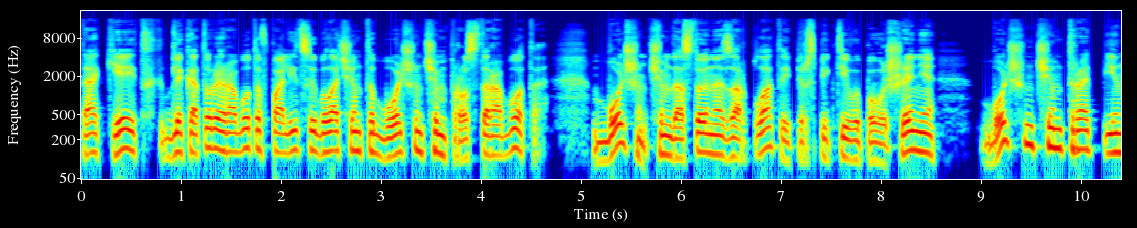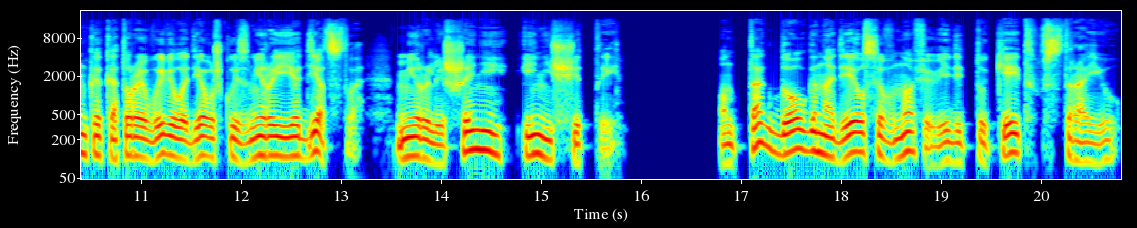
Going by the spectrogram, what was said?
Та Кейт, для которой работа в полиции была чем-то большим, чем просто работа, большим, чем достойная зарплата и перспективы повышения, большим, чем тропинка, которая вывела девушку из мира ее детства, мира лишений и нищеты. Он так долго надеялся вновь увидеть ту Кейт в строю.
